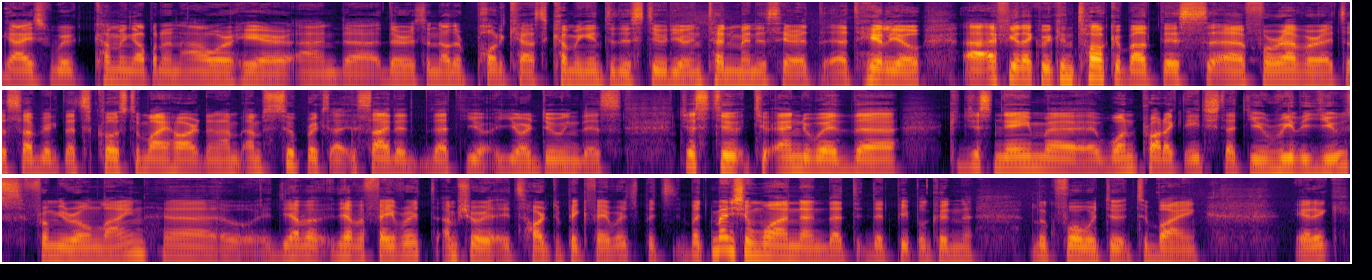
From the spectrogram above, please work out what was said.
guys, we're coming up on an hour here, and uh, there is another podcast coming into the studio in 10 minutes here at, at Helio. Uh, I feel like we can talk about this uh, forever. It's a subject that's close to my heart, and I'm, I'm super excited that you're, you're doing this. Just to, to end with, uh, could you just name uh, one product each that you really use from your own line? Uh, do you have a do you have a favorite? I'm sure it's hard to pick favorites, but but mention one and that that people can look forward to, to buying. Erik?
